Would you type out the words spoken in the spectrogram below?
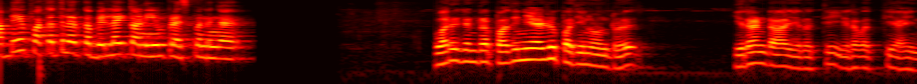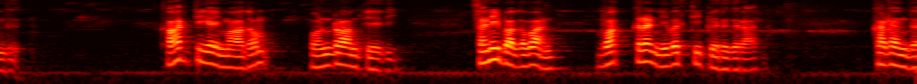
அப்படியே பக்கத்தில் இருக்க பெல் ஐக்கானையும் பிரஸ் பண்ணுங்க. வருகின்ற பதினேழு பதினொன்று இரண்டாயிரத்தி இருபத்தி ஐந்து. கார்த்திகை மாதம் ஒன்றாம் தேதி. சனி பகவான் வக்ர நிவர்த்தி பெறுகிறார். கடந்த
